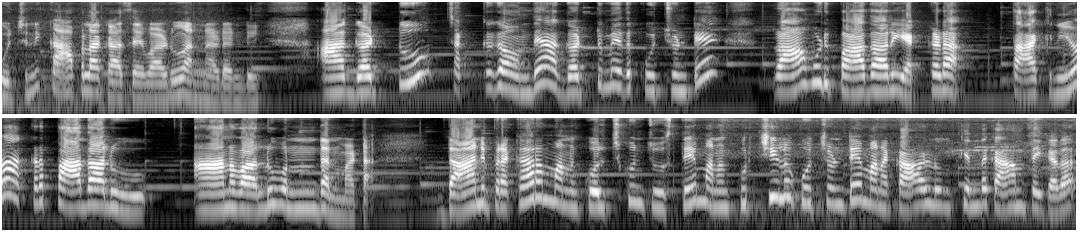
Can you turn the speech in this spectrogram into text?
కూర్చుని కాపలా కాసేవాడు అన్నాడండి. ఆ గట్టు చక్కగా ఉంది. ఆ గట్టు మీద కూర్చుంటే రాముడి పాదాలు ఎక్కడ తాకినాయో అక్కడ పాదాలు ఆనవాళ్ళు ఉందన్నమాట. దాని ప్రకారం మనం కొలుచుకుని చూస్తే మనం కుర్చీలో కూర్చుంటే మన కాళ్ళు కింద కాంతాయి కదా.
